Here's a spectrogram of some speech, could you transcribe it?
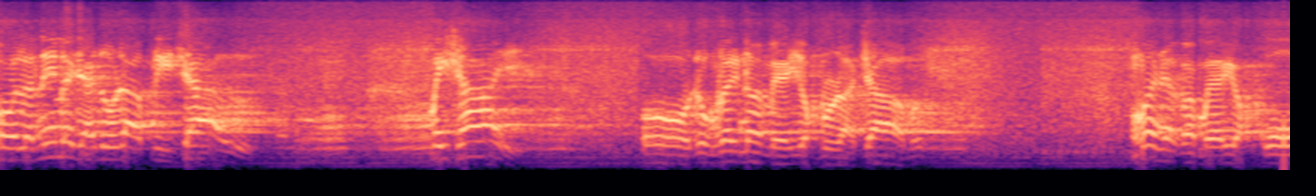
โอ้แล้วนี่ไม่ใช่โนราปรีจ้าเออไม่ใช่ โอ้ตรงไรหน้าแม่ยกโนราจ้ามั้งไม่นะก็แม่ยกกู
